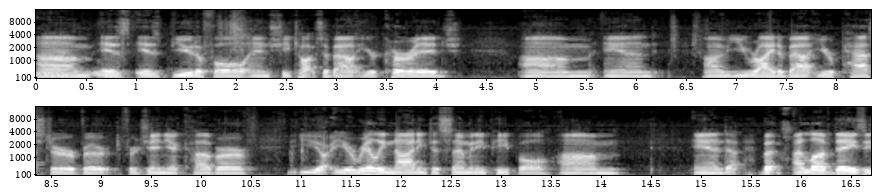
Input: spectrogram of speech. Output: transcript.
um, is is beautiful, and she talks about your courage, um, and um, you write about your pastor Virginia cover. You're, you're really nodding to so many people. Um, and uh, but I love Daisy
